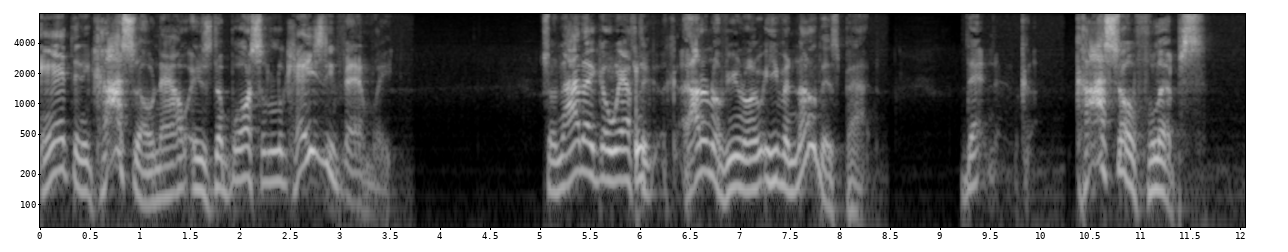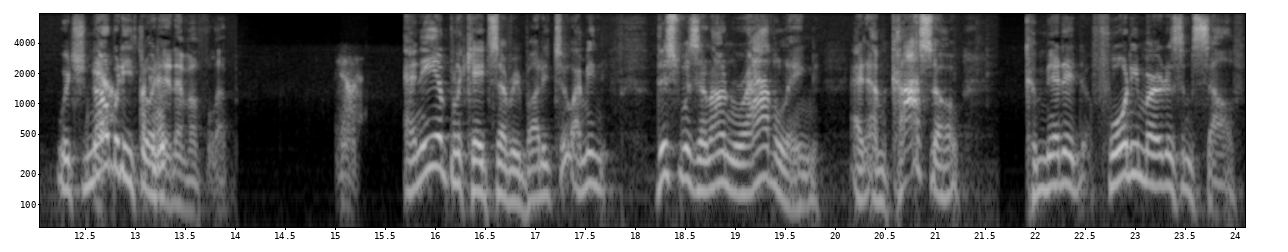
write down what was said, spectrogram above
Anthony Casso now is the boss of the Lucchese family. So now they go after. I don't know if you know even know this, Pat. That Casso flips, which nobody thought he'd ever flip, Yeah. and he implicates everybody too. I mean, this was an unraveling, and Casso committed forty murders himself,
